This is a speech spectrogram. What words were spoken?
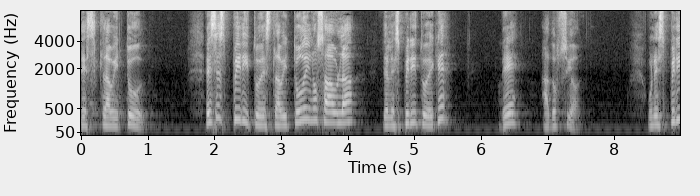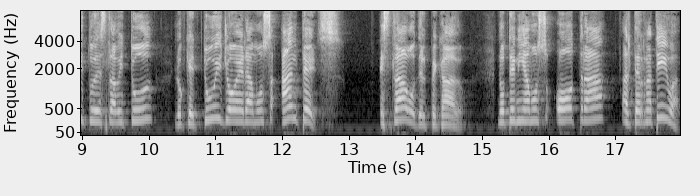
De esclavitud. Ese espíritu de esclavitud y nos habla del espíritu de qué? De adopción. Un espíritu de esclavitud, lo que tú y yo éramos antes, esclavos del pecado. No teníamos otra alternativa.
